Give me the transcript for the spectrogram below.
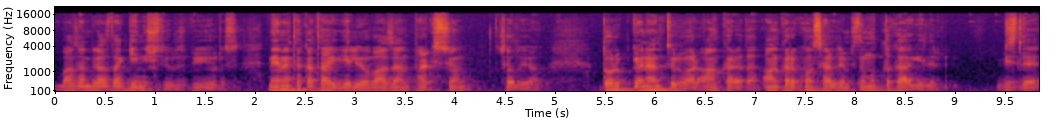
Bazen biraz daha genişliyoruz, büyüyoruz. Mehmet Akatay geliyor bazen perküsyon çalıyor. Doruk Gönentür var Ankara'da. Ankara konserlerimizde mutlaka gelir bizle.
